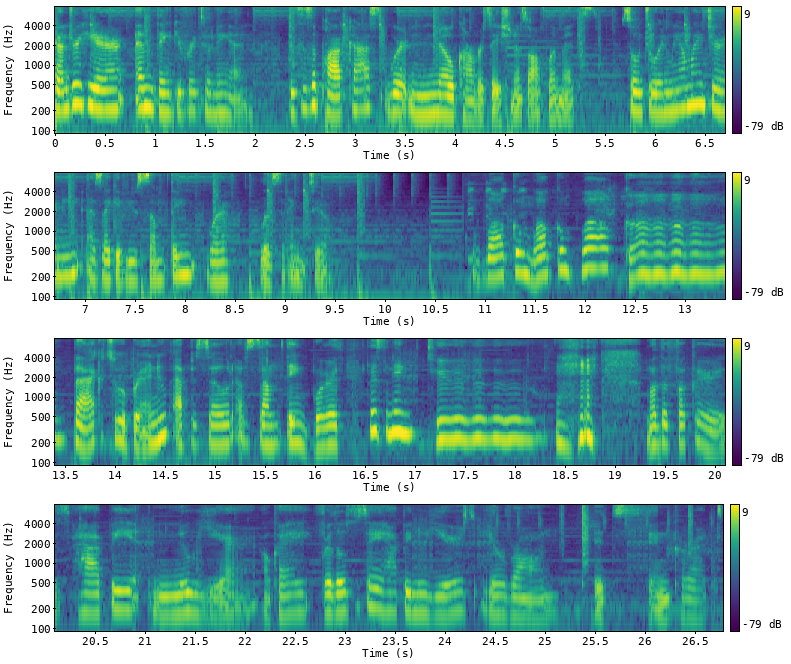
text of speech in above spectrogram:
Kendra here, and thank you for tuning in. This is a podcast where no conversation is off limits. So join me on my journey as I give you something worth listening to. Welcome, welcome, welcome back to a brand new episode of Something Worth Listening to. Motherfuckers, Happy New Year, okay? For those who say Happy New Year's, you're wrong. It's incorrect.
